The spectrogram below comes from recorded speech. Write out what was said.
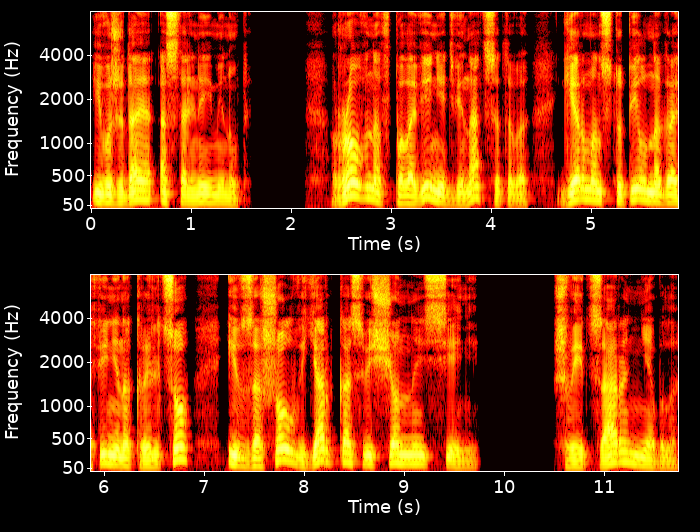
и выжидая остальные минуты. Ровно в половине двенадцатого Герман ступил на графинино крыльцо и взошел в ярко освещенные сени. Швейцара не было.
